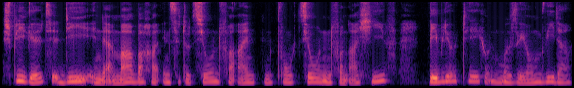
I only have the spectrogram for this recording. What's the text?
spiegelt die in der Marbacher Institution vereinten Funktionen von Archiv, Bibliothek und Museum wider,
